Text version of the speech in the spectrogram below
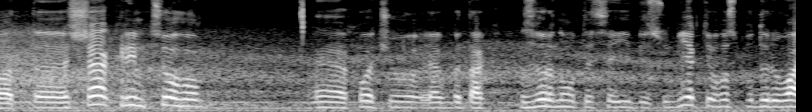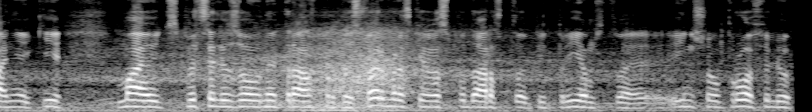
От. е, Ще крім цього, е, хочу якби так звернутися і до суб'єктів господарювання, які мають спеціалізований транспорт, тобто фермерське господарство, підприємства іншого профілю.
